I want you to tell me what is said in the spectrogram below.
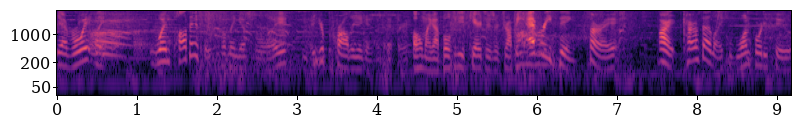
Yeah, Roy, like, when Palutena faces something against Roy, you're probably going to the tipper. Oh my God! Both of these characters are dropping oh, everything. It's alright. Alright, Kairos had like 142.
